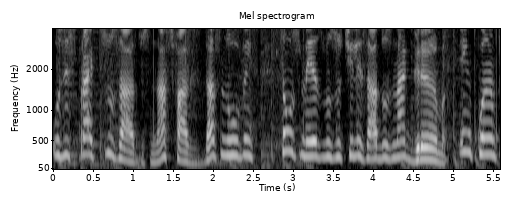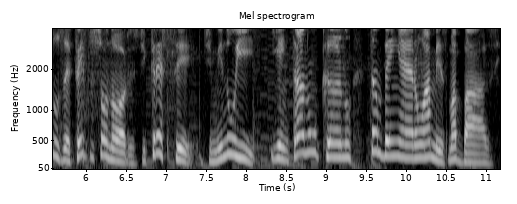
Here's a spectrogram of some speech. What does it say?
os sprites usados nas fases das nuvens são os mesmos utilizados na grama, enquanto os efeitos sonoros de crescer, diminuir e entrar num cano também eram a mesma base.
